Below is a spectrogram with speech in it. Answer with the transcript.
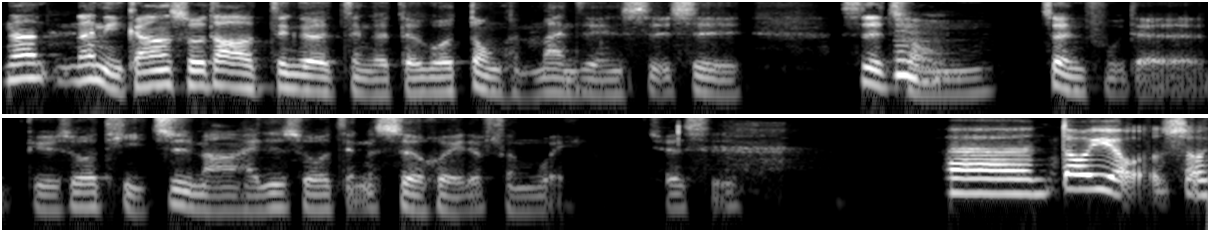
那那你刚刚说到这个整个德国动很慢这件事，是是从政府的、嗯、比如说体制吗？还是说整个社会的氛围？确实，嗯、呃，都有。首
